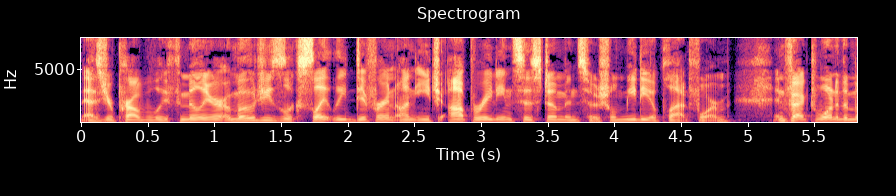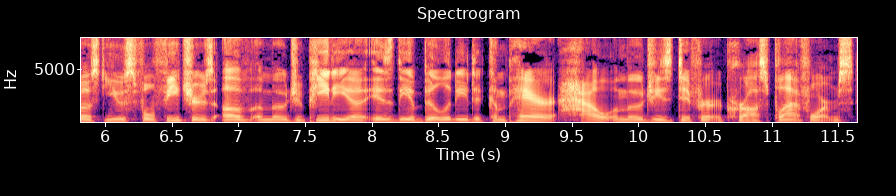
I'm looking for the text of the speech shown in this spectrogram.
As you're probably familiar, emojis look slightly different on each operating system and social media platform. In fact, one of the most useful features of Emojipedia is the ability to compare how emojis differ across platforms.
